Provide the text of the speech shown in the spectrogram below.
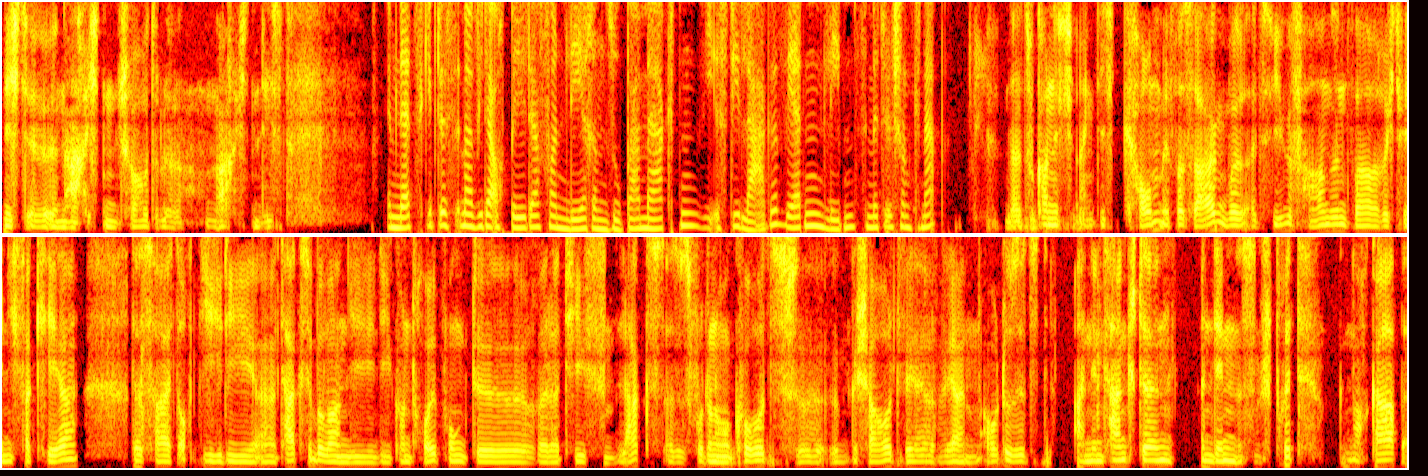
nicht äh, Nachrichten schaut oder Nachrichten liest. Im Netz gibt es immer wieder auch Bilder von leeren Supermärkten. Wie ist die Lage? Werden Lebensmittel schon knapp? Dazu kann ich eigentlich kaum etwas sagen, weil als wir gefahren sind, war recht wenig Verkehr. Das heißt, auch die, die äh, tagsüber waren die, die Kontrollpunkte relativ lax. Also es wurde nur kurz äh, geschaut, wer, wer im Auto sitzt. An den Tankstellen, in denen es Sprit noch gab,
